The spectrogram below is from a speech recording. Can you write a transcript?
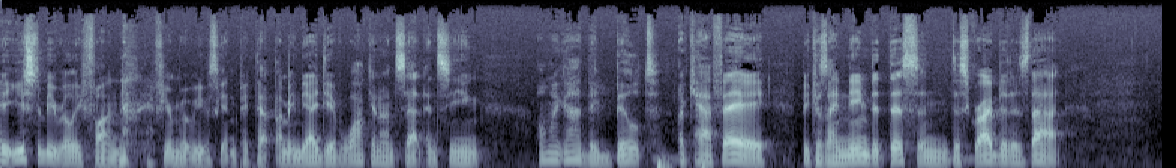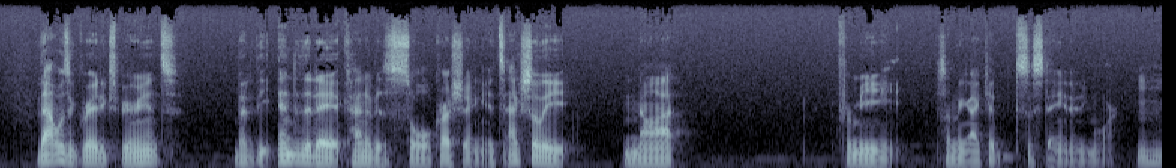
it used to be really fun if your movie was getting picked up. I mean, the idea of walking on set and seeing, oh my God, they built a cafe because I named it this and described it as that. That was a great experience. But at the end of the day, it kind of is soul crushing. It's actually not, for me, something I could sustain anymore. Mm-hmm.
